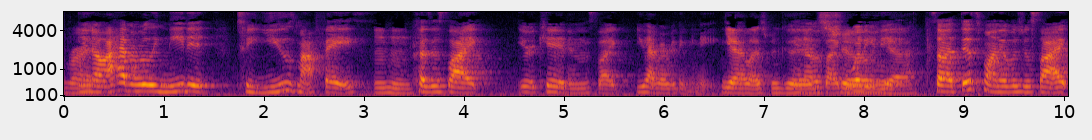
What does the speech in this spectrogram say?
Right. You know, I haven't really needed to use my faith because mm-hmm. it's like you're a kid and it's like you have everything you need. Yeah, life's been good. You know, it's, like chill. what do you need? Yeah. So at this point, it was just like,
